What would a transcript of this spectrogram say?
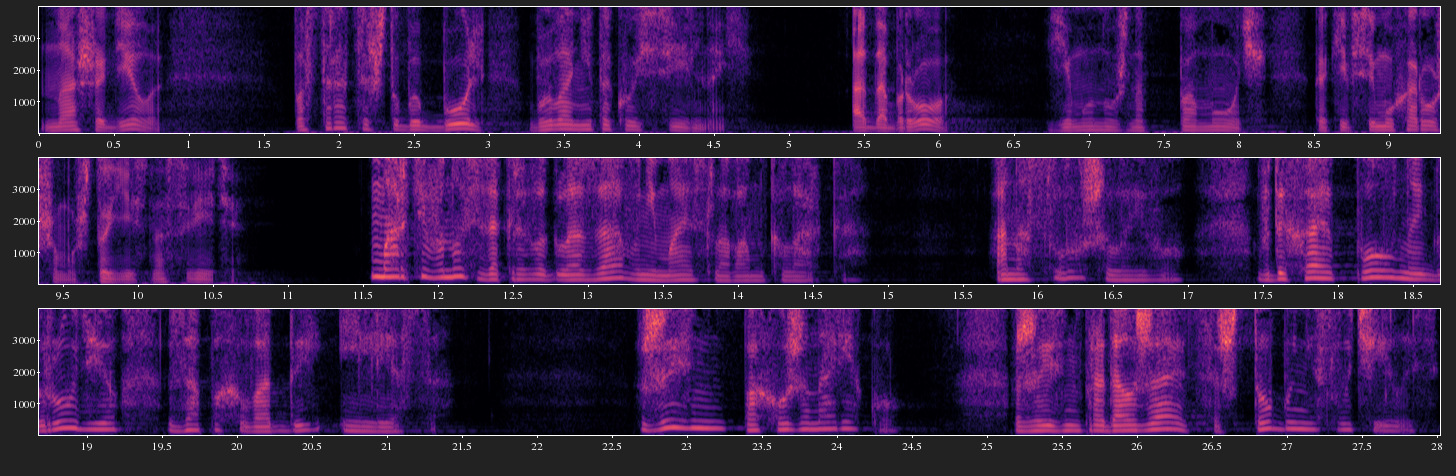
Наше дело — постараться, чтобы боль была не такой сильной, а добро ему нужно помочь, как и всему хорошему, что есть на свете. Марти вновь закрыла глаза, внимая словам Кларка. Она слушала его, вдыхая полной грудью запах воды и леса. Жизнь похожа на реку. Жизнь продолжается, что бы ни случилось.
